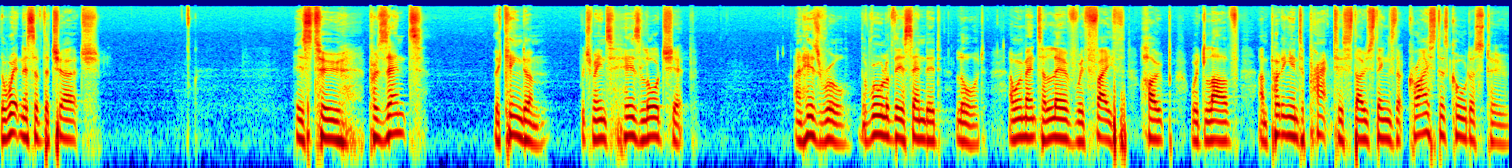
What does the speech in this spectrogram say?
The witness of the church is to present the kingdom, which means his lordship and his rule, the rule of the ascended Lord. And we're meant to live with faith, hope, with love, and putting into practice those things that Christ has called us to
